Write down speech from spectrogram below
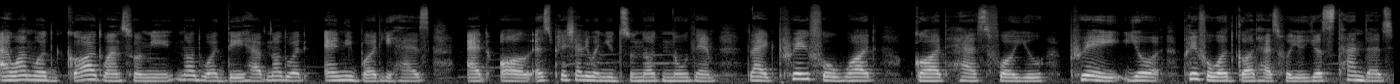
I want what God wants for me, not what they have, not what anybody has at all, especially when you do not know them. Like, pray for what God has for you. Pray your pray for what God has for you. Your standards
